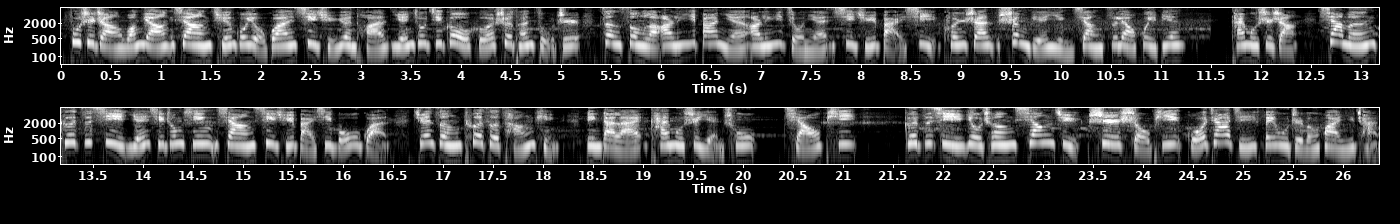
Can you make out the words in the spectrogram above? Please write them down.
副市长王阳向全国有关戏曲院团、研究机构和社团组织赠送了2018年、2019年戏曲百戏昆山盛典影像资料汇编。开幕式上，厦门歌姿戏研习中心向戏曲百戏博物馆捐赠特色藏品，并带来开幕式演出《桥批》。歌姿戏又称湘剧，是首批国家级非物质文化遗产。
